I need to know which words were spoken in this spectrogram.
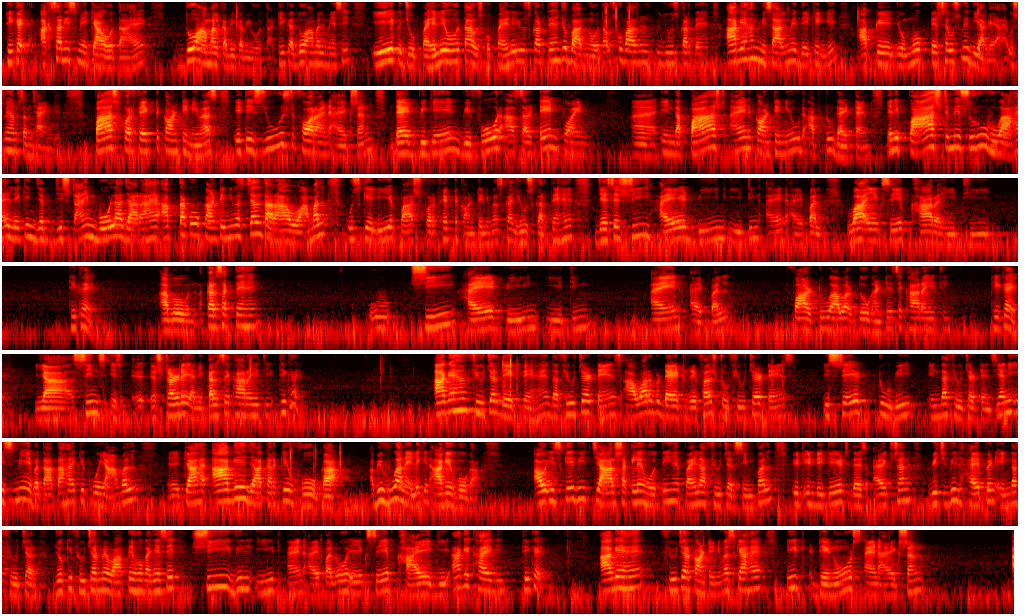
ठीक है? अक्सर इसमें क्या होता है? दो अमल कभी कभी होता है। ठीक है? दो अमल में से एक जो पहले होता है, उसको पहले यूज़ करते हैं, जो बाद में होता है, उसको बाद में यूज़ करते हैं। आगे हम मिसाल में देखेंगे। आपके जो मोक टेस्ट है, उसमें दिया गया है, उसमें हम समझाएँगे। Past perfect continuous it is use for an action that began before a certain point in the past and continued up to that time यानी पास्ट में शुरू हुआ है, लेकिन जब जिस टाइम बोला जा रहा है, अब तक वो कंटिन्यूस चलता रहा वो अमल, उसके लिए पास्ट परफेक्ट कंटिन्यूस का यूज़ करते हैं। जैसे she had been eating an apple वह एक सेब खा रही थी। ठीक है? अब कर सकते हैं। She had been eating an apple for two hour दो घंटे से खा रही थी, ठीक है? या सिंस स्टरडे यानी कल से खा रही थी, ठीक है? आगे हम फ्यूचर देखते हैं। The future tense a verb that refers to future tense said to be in the future tense यानी इसमें बताता है कि कोई अमल क्या है? आगे जा कर के होगा। अभी हुआ नहीं, लेकिन आगे होगा। और इसके भी चार शक्लें होती हैं। पहला, future simple. It indicates this action which will happen in the future जो कि फ्यूचर में वाक़ होगा। जैसे she will eat an apple वो एक सेब खाएगी, आगे खाएगी, ठीक है? आगे है फ्यूचर कॉन्टिन्यूस क्या है? It denotes an action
